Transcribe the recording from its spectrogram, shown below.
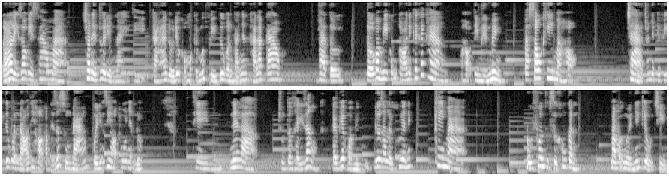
Đó là lý do vì sao mà cho đến thời điểm này thì cả hai đứa đều có một cái mức phí tư vấn cá nhân khá là cao. Và tớ tớ và mi cũng có những cái khách hàng họ tìm đến mình. Và sau khi mà họ trả cho những cái phí tư vấn đó thì họ cảm thấy rất xứng đáng với những gì họ thu nhận được. Thì nên là chúng tôi thấy rằng cái việc mà mình đưa ra lời khuyên ấy, khi mà đối phương thực sự không cần, mà mọi người như kiểu chỉ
